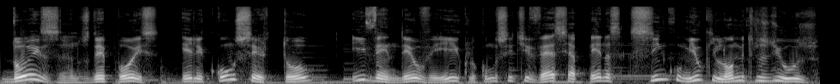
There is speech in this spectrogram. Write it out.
Dois anos depois, ele consertou e vendeu o veículo como se tivesse apenas 5 mil quilômetros de uso.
